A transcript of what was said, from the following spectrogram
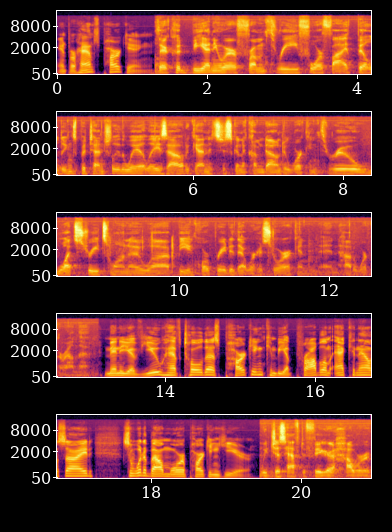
and perhaps parking. There could be anywhere from three, four, five buildings potentially the way it lays out. Again, it's just going to come down to working through what streets want to uh, be incorporated that were historic and, and how to work around that. Many of you have told us parking can be a problem at Canal Side. So what about more parking here? We just have to figure out how we're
